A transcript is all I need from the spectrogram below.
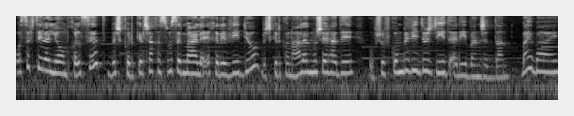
وصفتي لليوم خلصت. بشكر كل شخص وصل معي لآخر الفيديو. بشكركم على المشاهدة وبشوفكم بفيديو جديد قريبا جدا. باي باي.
